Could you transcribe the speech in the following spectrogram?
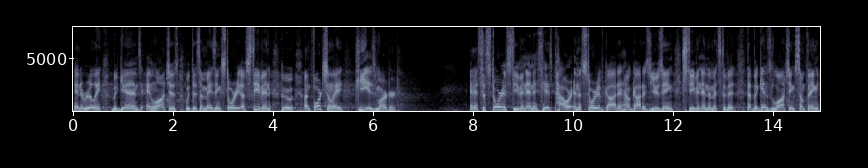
And it really begins and launches with this amazing story of Stephen, who, unfortunately, he is martyred. And it's the story of Stephen and it's his power and the story of God and how God is using Stephen in the midst of it that begins launching something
